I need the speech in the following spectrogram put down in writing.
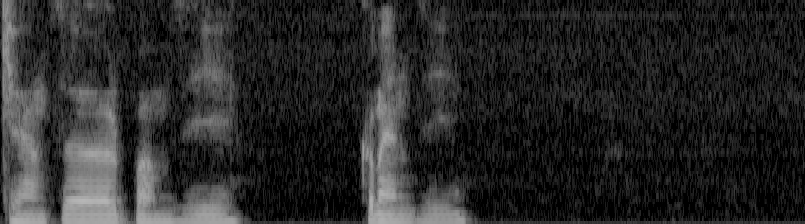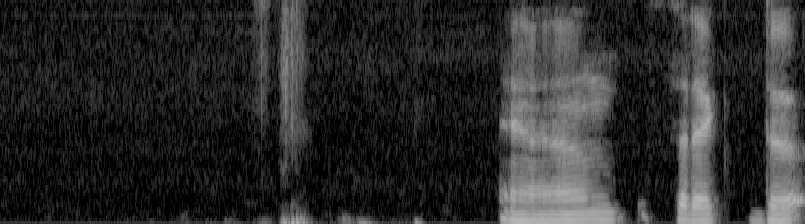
cancel Palm Z command Z. And select the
